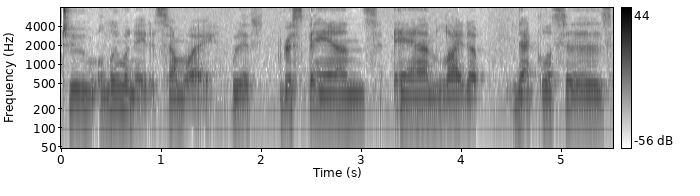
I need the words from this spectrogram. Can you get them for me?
to illuminate it some way with wristbands and light up necklaces,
